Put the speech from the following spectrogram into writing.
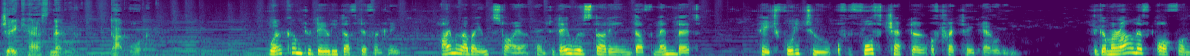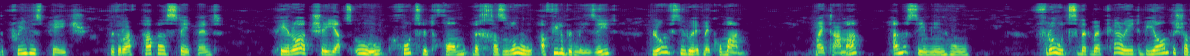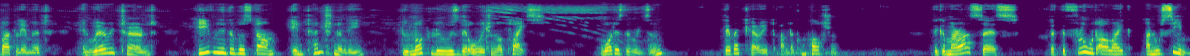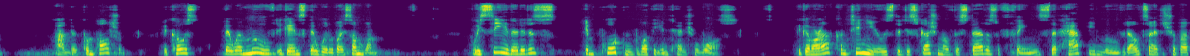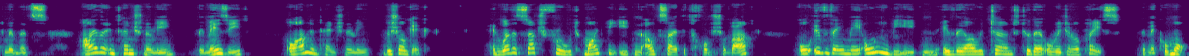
jcastnetwork.org. Welcome to Daily Daf Differently. I'm Rabbi Utsteyer, and today we're studying Daf Membet, page 42 of the fourth chapter of Tractate Eruvin. The Gemara left off on the previous page with Rav Papa's statement, Perot sheyatz'u chutz l'tchom v'chazru afilu b'mezid lo hifziru et mekuman. tama anusim ninhu Fruits that were carried beyond the Shabbat limit and were returned, even if it was done intentionally, do not lose their original place. What is the reason? They were carried under compulsion. The Gemara says that the fruit are like anusim, under compulsion, because they were moved against their will by someone. We see that it is important what the intention was. The Gemara continues the discussion of the status of things that had been moved outside the Shabbat limits, either intentionally, bemezid, or unintentionally, beshogeg, and whether such fruit might be eaten outside the Tchom Shabbat, or if they may only be eaten if they are returned to their original place, the Mekomo.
